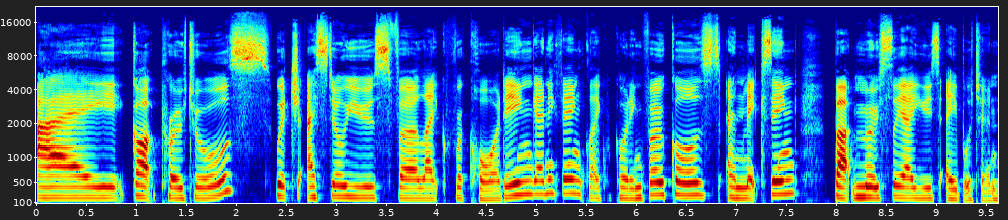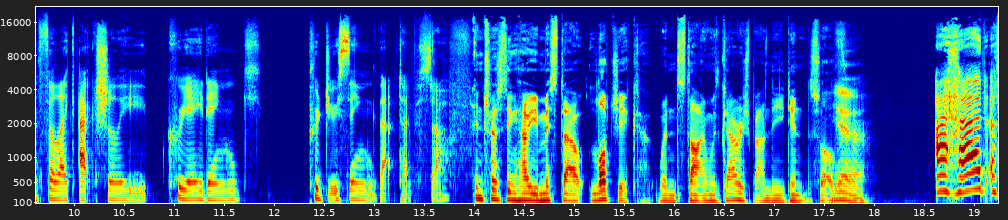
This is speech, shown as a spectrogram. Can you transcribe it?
I got Pro Tools, which I still use for like recording anything, like recording vocals and mixing. But mostly I use Ableton for like actually creating, producing that type of stuff. Interesting how you missed out Logic when starting with GarageBand and you didn't sort of. Yeah. I had a,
